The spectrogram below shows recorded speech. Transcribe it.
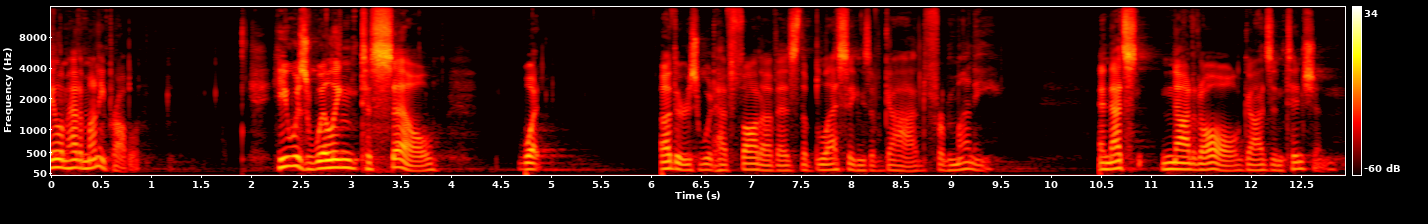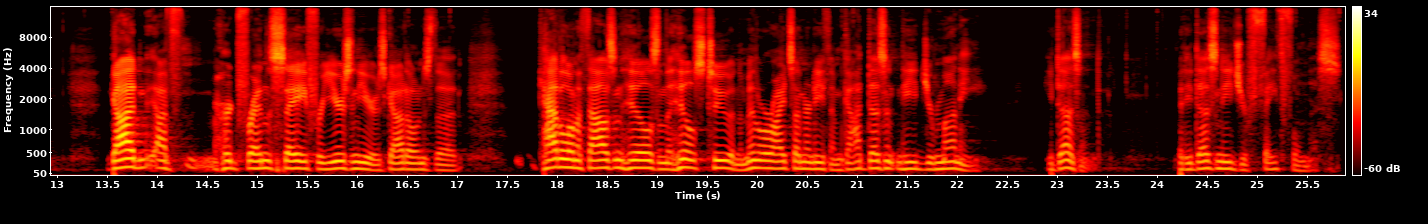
Balaam had a money problem. He was willing to sell what others would have thought of as the blessings of God for money. And that's not at all God's intention. God, I've heard friends say for years and years, God owns the cattle on a thousand hills and the hills too, and the mineral rights underneath them. God doesn't need your money. He doesn't. But He does need your faithfulness.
